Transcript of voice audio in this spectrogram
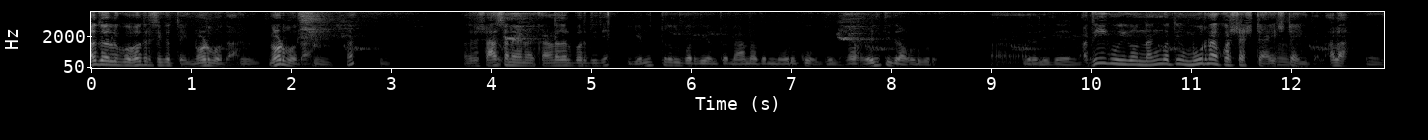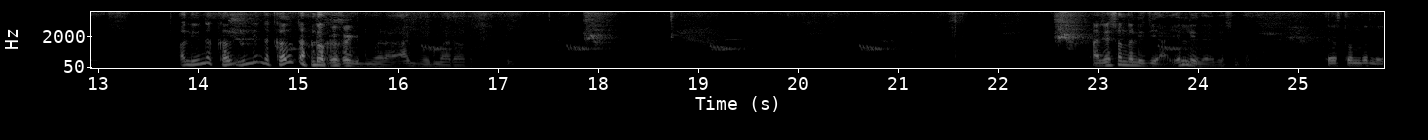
ಅದು ಅಲ್ಲಿಗೆ ಹೋದ್ರೆ ಸಿಗುತ್ತೆ ಈಗ ನೋಡ್ಬೋದಾ? ನೋಡ್ಬೋದಾ? ಅಂದ್ರೆ ಶಾಸನ ಏನೋ ಕನ್ನಡದಲ್ಲಿ ಬರ್ದಿದ್ಯಾ? ಎಂಟ್ರಲ್ಲಿ ಬರ್ದಿ ಅಂತ ನಾನು ಅದನ್ನ ನೋಡಕ್ಕೂ ಹೋಗಿಲ್ಲ ಹೇಳ್ತಿದ್ರು ಆ ಹುಡುಗರು. ಅದರಲ್ಲಿದೆ. ಅದೀಗ ಈಗ ಒಂದು ನಂಗೆ ಗೊತ್ತಿಗೆ ಮೂರ್ನಾಲ್ಕು ವರ್ಷ ಅಷ್ಟೇ ಇಷ್ಟ ಆಗಿದ್ದಲ್ಲ ಅಲ್ಲ? ಅಲ್ಲಿಂದ ಕಲ್ ಇಲ್ಲಿಂದ ಕಲ್ ತಗೊಂಡು ಹೋಗಕ್ಕಾಗಿದ್ದು ಮಾರ ಆಗ್ಬೋದು ಮಾರ ಅವರು. ಆ ದೇವಸ್ಥಾನದಲ್ಲಿ ಇದೆಯಾ? ಎಲ್ಲಿದೆ ಆ ದೇವಸ್ಥಾನದಲ್ಲಿ? ದೇವಸ್ಥಾನದಲ್ಲಿ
